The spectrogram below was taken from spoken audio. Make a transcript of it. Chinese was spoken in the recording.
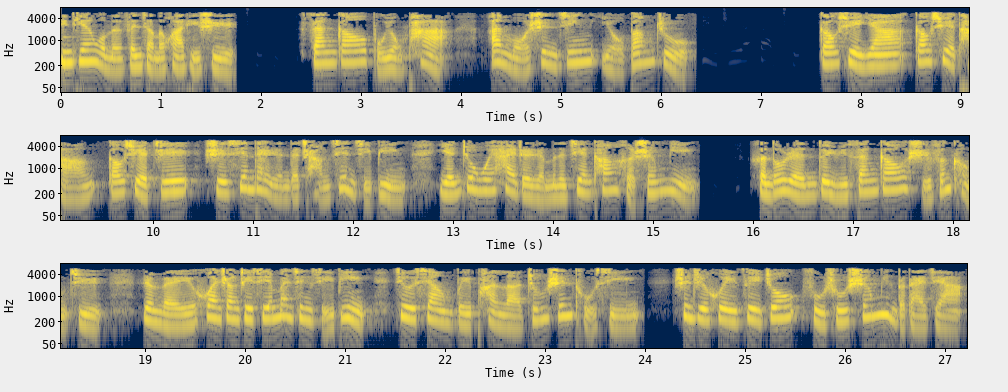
今天我们分享的话题是：三高不用怕，按摩肾经有帮助。高血压、高血糖、高血脂是现代人的常见疾病，严重危害着人们的健康和生命。很多人对于三高十分恐惧，认为患上这些慢性疾病就像被判了终身徒刑，甚至会最终付出生命的代价。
